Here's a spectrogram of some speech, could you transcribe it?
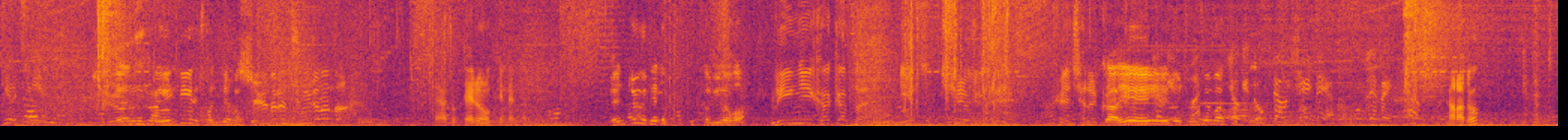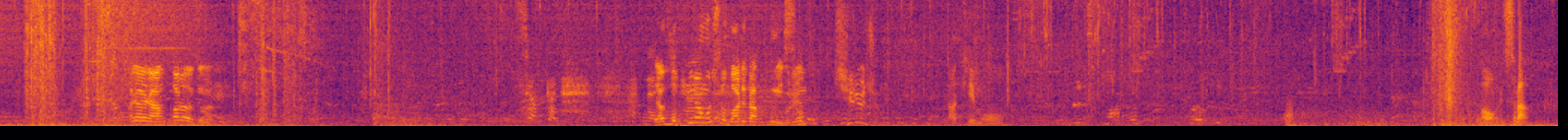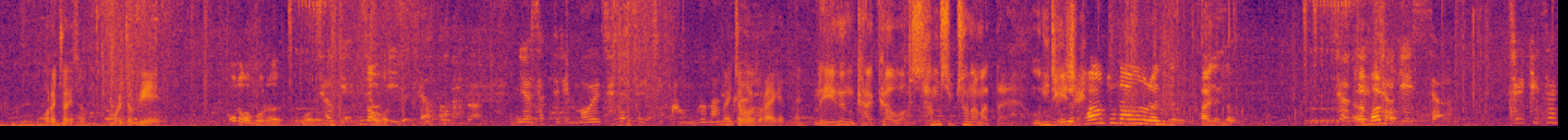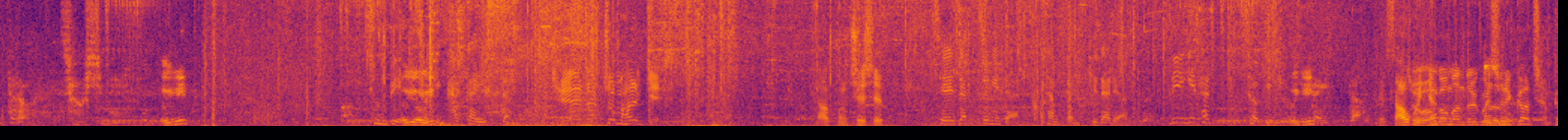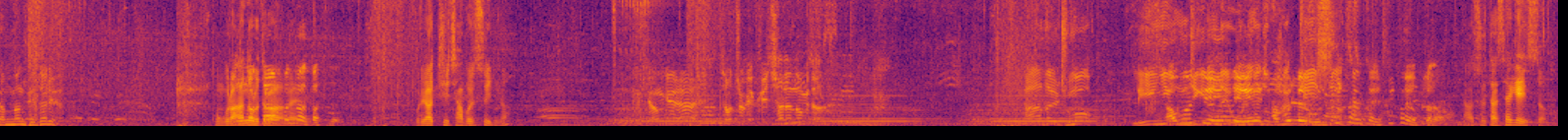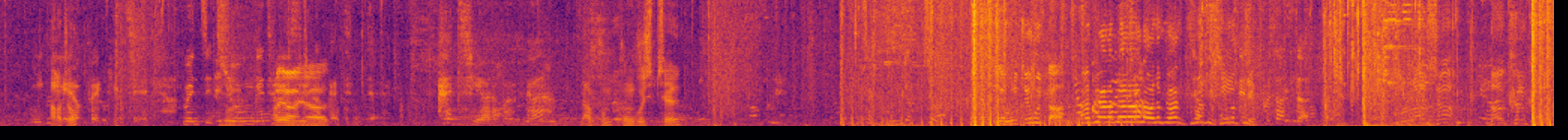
치료 중이야. 얘는 그냥 1대1을 전제만. 쉴드를 충전한다. 내가 좀 때려놓긴 했는데 왼쪽에 대도 있어, 민영아? 링이 가깝다 이 치료 중이다 괜찮을 거야 야, 얘, 얘, 얘도 여기 썼어. 녹다운 실드야. 레벨 3. 깔아줘? 아니, 아니, 안 깔아도 돼. 잠깐. 난 야, 뭐 지금 필요한 거 있으면 말해, 나궁 있어? 우린 치료 중. 딱히 뭐 어? 쓰나 오른쪽에서 오른쪽 위에. 저기에 존나 멀어. 적이 있어. 녀석들이 뭘 찾았을지 궁금한 왼쪽으로 걸. 돌아야겠네 링은 가까워 30초 남았다 우리 움직이지 카운트다운으로 해서 가야 된다고. 저기 야, 발- 저기 있어. 들키지 않도록 조심해. 여기? 준비. 여기, 여기? 저기 가까이 있어. 제작 좀 할게 나궁 70 제작 중이다. 잠깐 기다려. 링이 다 저기 루미가 여기? 있어. 네, 싸우고 좋은 있냐? 거 만들고 있으니까 잠깐만 기다려. 동굴 안으로 들어가야 돼. 우리가 뒤 잡을 수 있나? 경계해. 저쪽에 귀찮은 놈이다. 다들 주목 링이 수 움직이는데 있는데 얘네 우리도 잡으려면 있어 술탄 있어. 술탄이 없잖아. 아 술탄 3개 있어 이 하나 케어 줘? 패키지. 왠지 좋은 게 아니야, 들어있을 아니야. 것 같은데. 같이 열어볼까? 나궁 97 공격 중. 야, 우리 쬐고 있다. 하나 피, 하나 피, 하나, 하나, 피, 하나 피, 적 하나 피, 부쉈어. 너클 클러스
